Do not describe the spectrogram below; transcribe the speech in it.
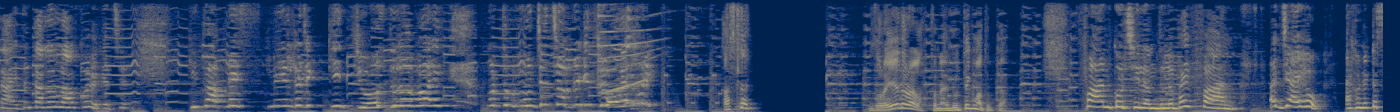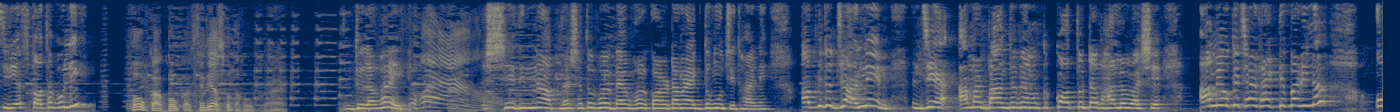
তাই তো তালা লক হয়ে গেছে। কিন্তু আপনার স্মেলটা যে কি জোস দিল ভাই? আমার তো মন চাচ্ছে আপনাকে জড়াই আসলে জোরাইয়া ধরা লাগতো না দূর থেকে মাতুকা ফান করছিলাম দুলা ভাই ফান। আর যাই হোক এখন একটা সিরিয়াস কথা বলি। হোকা হোকা সিরিয়াস কথা হোকা হ্যাঁ। দুলা ভাই সেদিন না আপনার সাথে ওভাবে ব্যবহার করাটা আমার একদম উচিত হয়নি। আপনি তো জানেন যে আমার বান্ধবী আমাকে কতটা ভালোবাসে। আমি ওকে ছাড়া থাকতে পারি না ও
